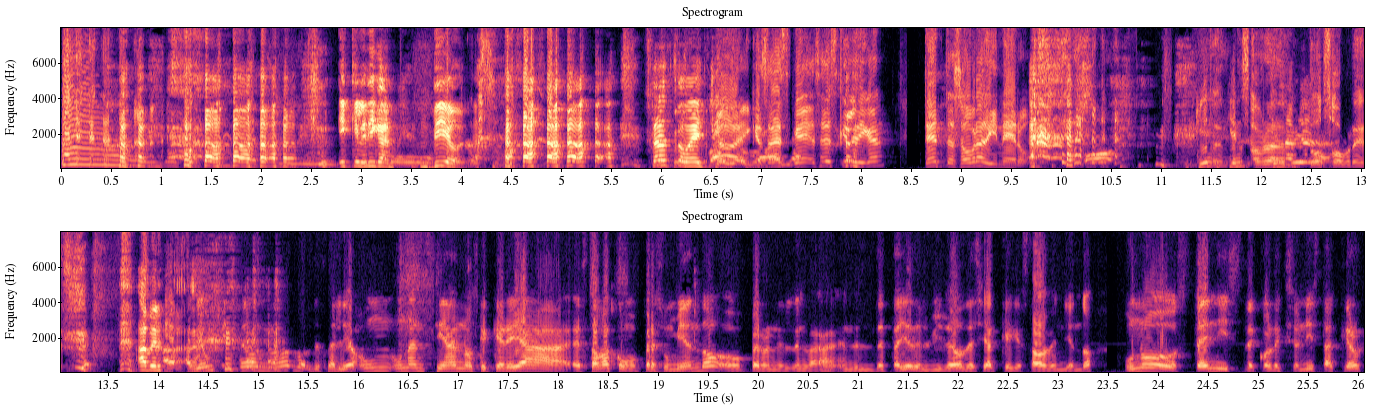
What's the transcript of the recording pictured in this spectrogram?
y que le digan, deal. Trato hecho. Ah, y que sabes qué, ¿sabes qué le digan? Ten, te sobra dinero. ¿Quién, quién, sobran quién había, dos sobres. A ver, ha- había un video, ¿no? Donde salía un, un anciano que quería, estaba como presumiendo, o, pero en el, en, la- en el detalle del video decía que estaba vendiendo unos tenis de coleccionista. Creo,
